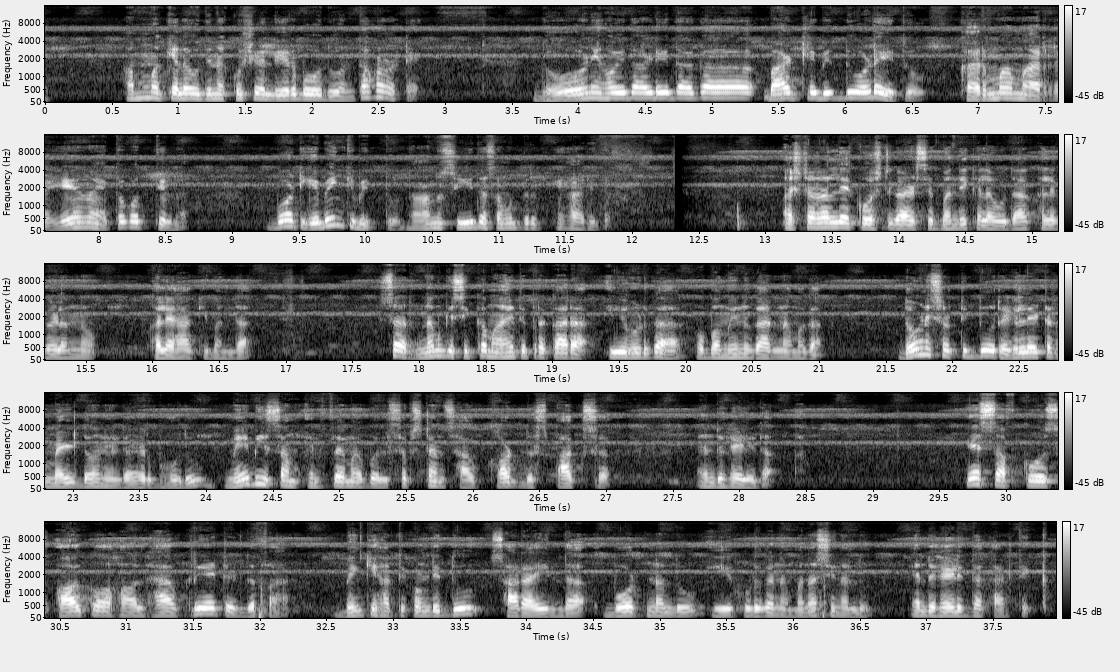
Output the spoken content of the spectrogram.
ಅಮ್ಮ ಕೆಲವು ದಿನ ಖುಷಿಯಲ್ಲಿ ಇರಬಹುದು ಅಂತ ಹೊರಟೆ. ದೋಣಿ ಹೊಯ್ದಾಡಿದಾಗ ಬಾಟ್ಲಿ ಬಿದ್ದು ಒಡೆಯಿತು. ಕರ್ಮ ಮಾರ್ರೆ, ಏನಾಯಿತೋ ಗೊತ್ತಿಲ್ಲ. ಬೋಟಿಗೆ ಬೆಂಕಿ ಬಿತ್ತು. ನಾನು ಸೀದಾ ಸಮುದ್ರಕ್ಕೆ ಹಾರಿದೆ. ಅಷ್ಟರಲ್ಲೇ ಕೋಸ್ಟ್ ಗಾರ್ಡ್ ಸಿಬ್ಬಂದಿ ಕೆಲವು ದಾಖಲೆಗಳನ್ನು ಕಲೆ ಹಾಕಿ ಬಂದ. ಸರ್, ನಮಗೆ ಸಿಕ್ಕ ಮಾಹಿತಿ ಪ್ರಕಾರ ಈ ಹುಡುಗ ಒಬ್ಬ ಮೀನುಗಾರನ ಮಗ. ದೋಣಿ ಸುಟ್ಟಿದ್ದು ರೆಗ್ಯುಲೇಟರ್ ಮೆಲ್ಟ್ ಡೌನಿಂದ ಇರಬಹುದು. May be some inflammable substance have caught the sparks ಎಂದು ಹೇಳಿದ. Yes of course alcohol have created the fire ಬೆಂಕಿ ಹತ್ತಿಕೊಂಡಿದ್ದು ಸಾರಾಯಿಂದ ಬೋಟ್ನಲ್ಲೂ ಈ ಹುಡುಗನ ಮನಸ್ಸಿನಲ್ಲೂ ಎಂದು ಹೇಳಿದ್ದ ಕಾರ್ತಿಕ್.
